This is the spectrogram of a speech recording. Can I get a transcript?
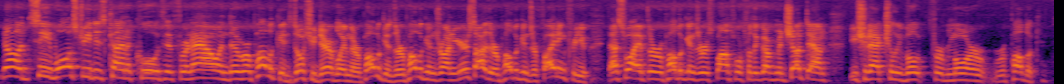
No, see, Wall Street is kind of cool with it for now, and the Republicans, don't you dare blame the Republicans. The Republicans are on your side. The Republicans are fighting for you. That's why if the Republicans are responsible for the government shutdown, you should actually vote for more Republicans.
